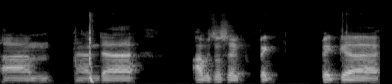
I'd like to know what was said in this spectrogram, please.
Um, and uh, I was also a big, big uh,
